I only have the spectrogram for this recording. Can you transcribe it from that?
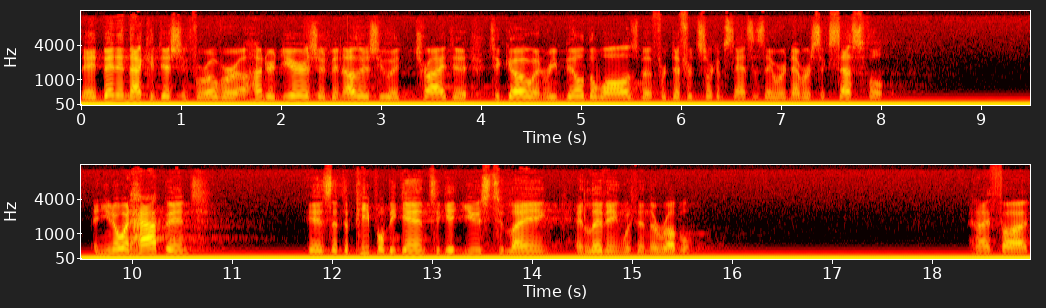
They had been in that condition for over a hundred years. There had been others who had tried to, to go and rebuild the walls, but for different circumstances, they were never successful. And you know what happened is that the people began to get used to laying and living within the rubble. And I thought,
